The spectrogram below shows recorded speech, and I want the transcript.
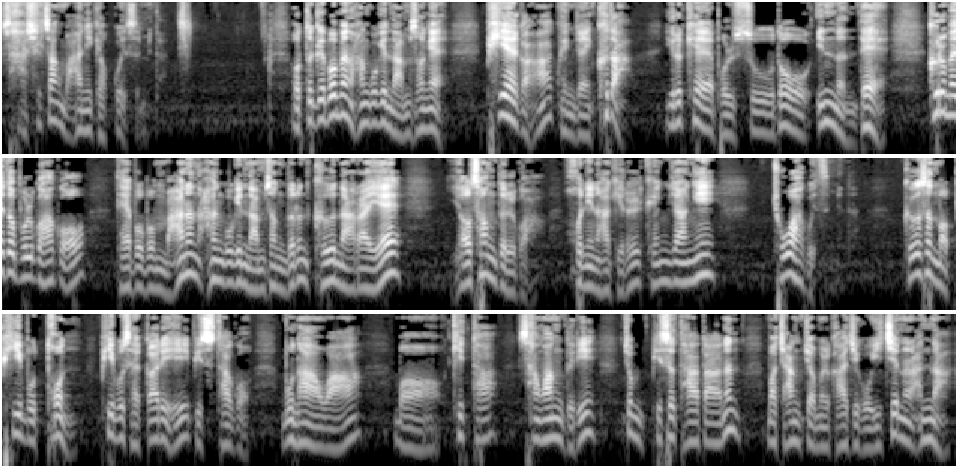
사실상 많이 겪고 있습니다. 어떻게 보면 한국인 남성의 피해가 굉장히 크다. 이렇게 볼 수도 있는데, 그럼에도 불구하고 대부분 많은 한국인 남성들은 그 나라의 여성들과 혼인하기를 굉장히 좋아하고 있습니다. 그것은 뭐 피부 톤, 피부 색깔이 비슷하고 문화와 뭐 기타 상황들이 좀 비슷하다는 뭐 장점을 가지고 있지는 않나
